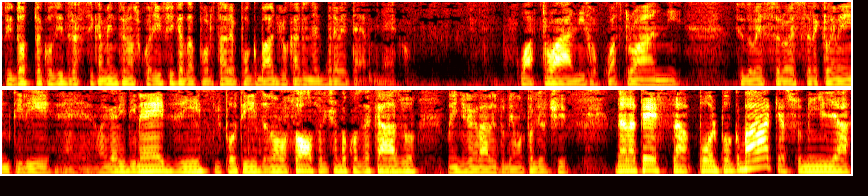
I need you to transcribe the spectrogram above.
ridotta così drasticamente una squalifica da portare Pogba a giocare nel breve termine, ecco. Quattro anni, sono quattro anni, se dovessero essere clementi lì, eh, magari di mezzi, ipotizzo, non lo so, sto dicendo cose a caso, ma in generale dobbiamo toglierci dalla testa Paul Pogba, che assomiglia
